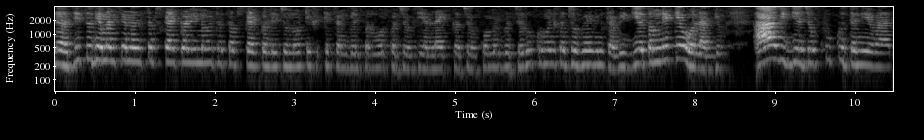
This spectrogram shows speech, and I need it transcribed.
ને હજી સુધી અમારી ચેનલ સબસ્ક્રાઈબ કરી ન હોય તો સબસ્ક્રાઈબ કરી લેજો. નોટિફિકેશન બેલ પર ઓલ કરજો. વીડિયો લાઈક કરજો. કોમેન્ટ જરૂર કોમેન્ટ કરજો. ભાઈ કે વીડિયો તમને કેવો લાગ્યો? આ વીડિયો જો ખૂબ ખૂબ ધન્યવાદ.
